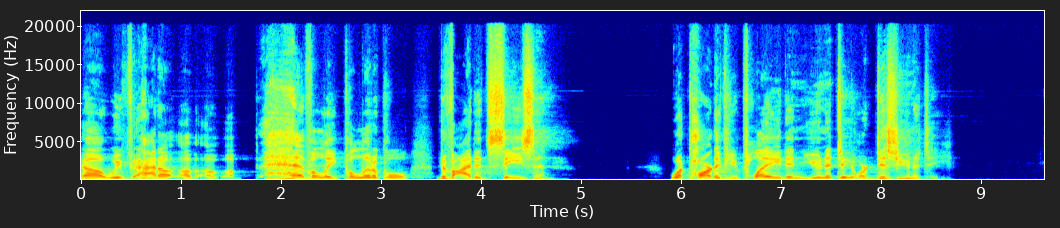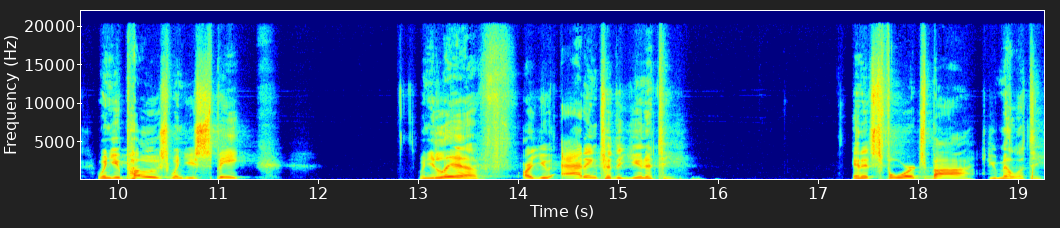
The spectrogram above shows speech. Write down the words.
Uh, we've had a, a, a heavily political divided season. What part have you played in unity or disunity? When you post, when you speak, when you live, are you adding to the unity? And it's forged by humility.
